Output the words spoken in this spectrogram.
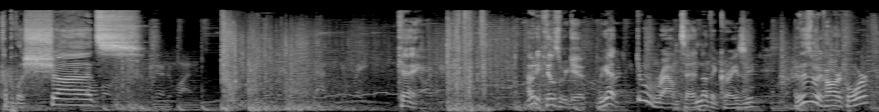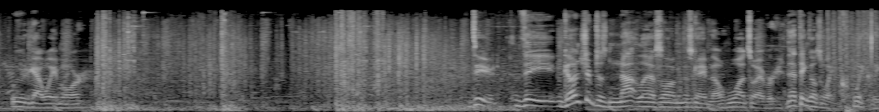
Couple of shots. Okay. How many kills did we get? We got around 10, nothing crazy. If this was hardcore, we would have got way more. Dude, the gunship does not last long in this game though, whatsoever. That thing goes away quickly.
